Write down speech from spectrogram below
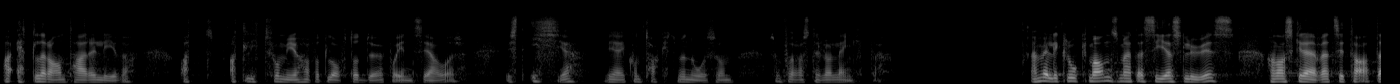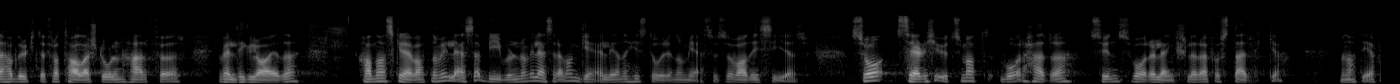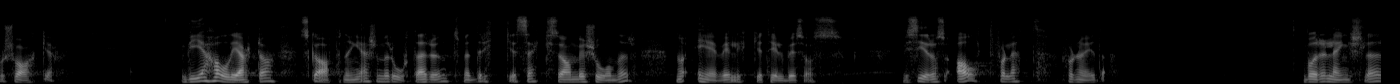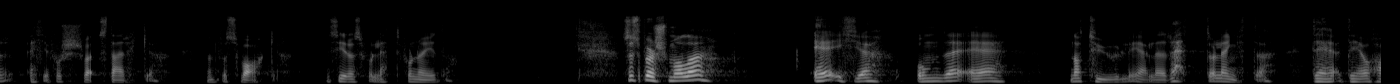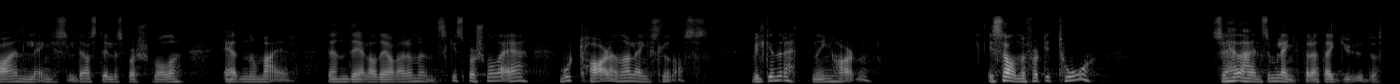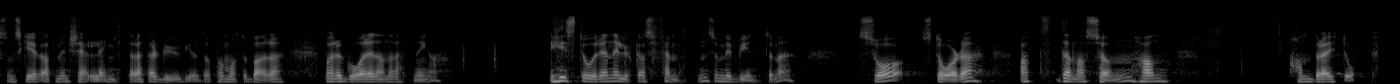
av et eller annet her i livet at, at, litt for mye har fått lov til å dø på innsida vår. Hvis ikke vi er i kontakt med noe som, som får oss til å lengte. En veldig klok mann som heter C.S. Lewis han har skrevet et sitat. Jeg har brukt det fra talerstolen her før. Veldig glad i det. Han har skrevet at når vi leser Bibelen når vi leser evangeliene, historien om Jesus og hva de sier, så ser det ikke ut som at vår Herre syns våre lengsler er for sterke, men at de er for svake. Vi er halvhjerta skapninger som roter rundt med drikke, sex og ambisjoner når evig lykke tilbys oss. Vi sier oss altfor lett fornøyde. Våre lengsler er ikke for sterke, men for svake. Vi sier oss for lett fornøyde. Så spørsmålet er ikke om det er naturlig eller rett å lengte. Det, det, å ha en lengsel, det å stille spørsmålet er det noe mer. Det er en del av det å være menneske. Spørsmålet er hvor tar denne lengselen oss? Hvilken retning har den? I Salme 42 så er det en som lengter etter Gud, og som skriver at 'min sjel lengter etter du, Gud', og på en måte bare, bare går i den retninga. I historien i Lukas 15, som vi begynte med, så står det at denne sønnen han, han brøyt opp.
